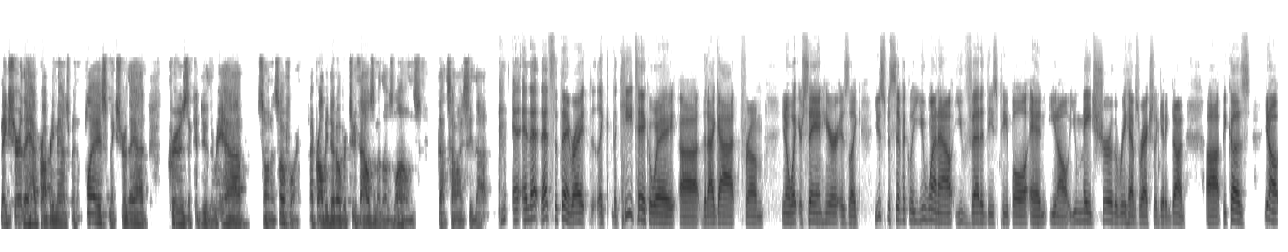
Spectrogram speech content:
make sure they had property management in place, make sure they had crews that could do the rehab, so on and so forth. I probably did over 2,000 of those loans. That's how I see that. and, and that that's the thing, right? Like the key takeaway uh, that I got from you know what you're saying here is like you specifically you went out, you vetted these people, and you know you made sure the rehabs were actually getting done, uh, because you know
